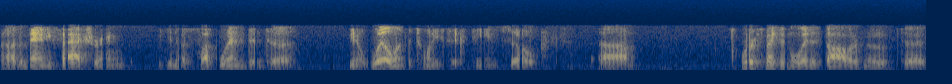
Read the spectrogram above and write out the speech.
uh, the manufacturing, you know, suck wind into, you know, well into 2016. So um, we're expecting the latest dollar move to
